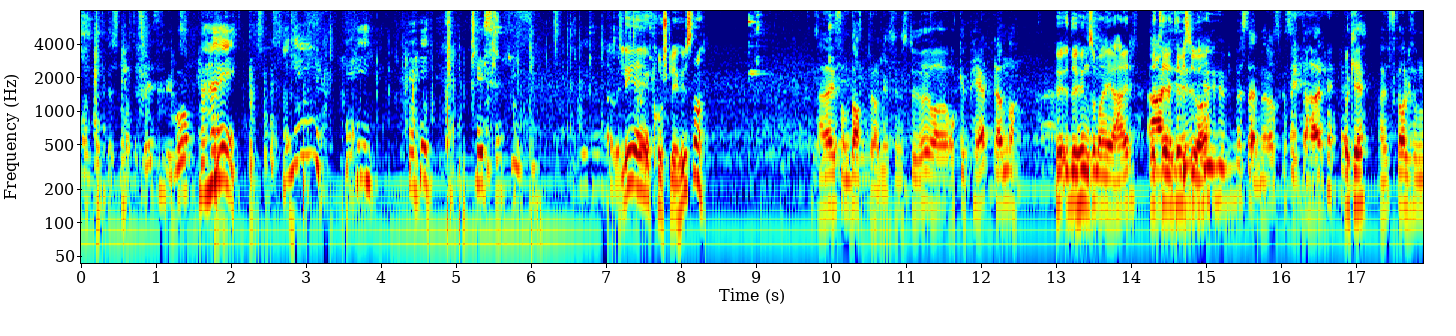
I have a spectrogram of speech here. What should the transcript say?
Han kompisen var til sist. Hugo. Hei. Hei. Hei. Hei. Det er veldig koselig hus, da. Det er liksom Dattera mi sin stue. Hun har okkupert den. da. Det er hun som eier her? Nei, hun, hun, bestemmer at hun skal sitte her. Okay. Hun, skal liksom,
